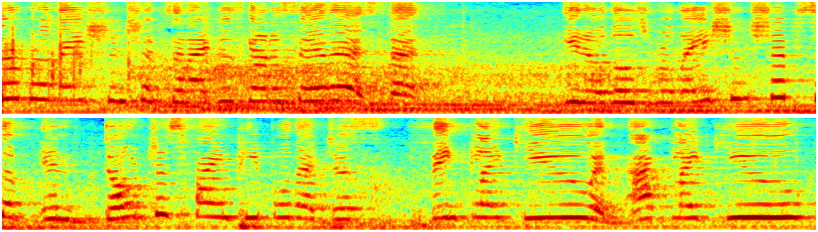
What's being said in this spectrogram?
other relationships. And I just got to say this that, you know, those relationships, of, and don't just find people that just think like you and act like you.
